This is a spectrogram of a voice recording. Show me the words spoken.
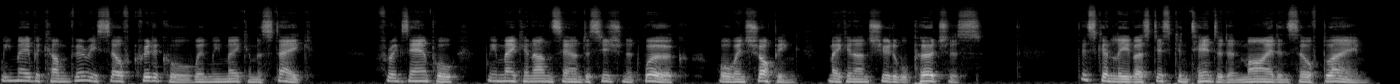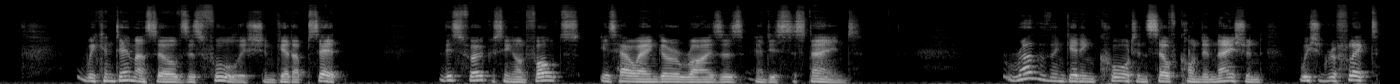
We may become very self critical when we make a mistake. For example, we make an unsound decision at work or when shopping, make an unsuitable purchase. This can leave us discontented and mired in self blame. We condemn ourselves as foolish and get upset. This focusing on faults is how anger arises and is sustained. Rather than getting caught in self condemnation, we should reflect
